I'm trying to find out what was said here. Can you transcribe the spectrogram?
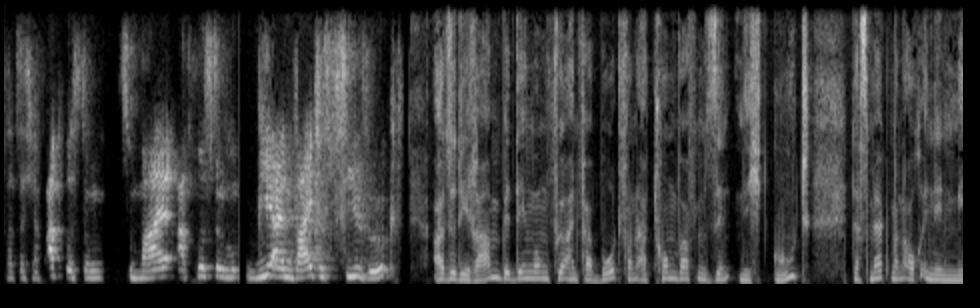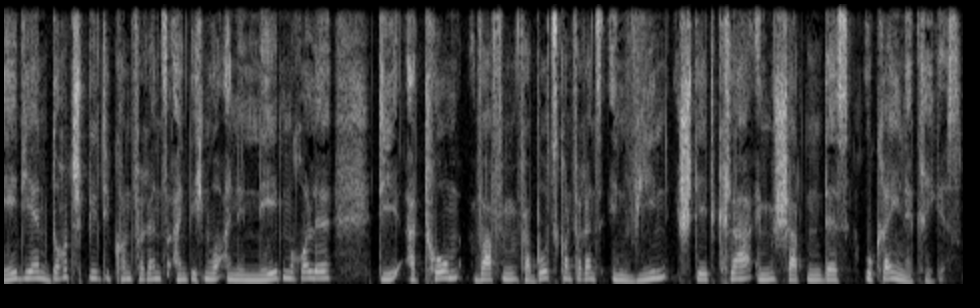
tatsächlich auf Abrüstung, zumal Abrüstung wie ein weites Ziel wirkt. Also die Rahmenbedingungen für ein Verbot von Atomwaffen sind nicht gut. Das merkt man auch in den Medien. Dort spielt die Konferenz eigentlich nur eine Nebenrolle. Die Atomwaffenverbotskonferenz in Wien steht klar im Schatten des Ukraine-Krieges.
